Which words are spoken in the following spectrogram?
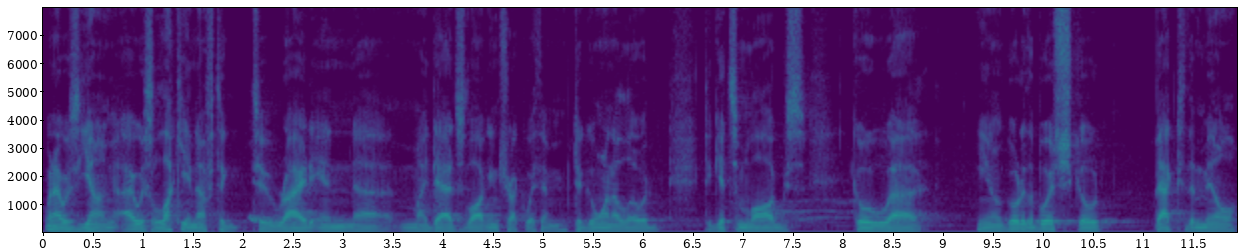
when I was young, I was lucky enough to, to ride in uh, my dad's logging truck with him to go on a load, to get some logs, go, uh, you know, go to the bush, go back to the mill.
